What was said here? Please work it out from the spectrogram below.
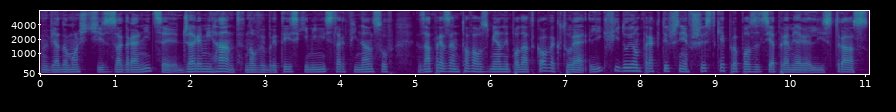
Wiadomości z zagranicy. Jeremy Hunt, nowy brytyjski minister finansów, zaprezentował zmiany podatkowe, które likwidują praktycznie wszystkie propozycje premier Liz Truss.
